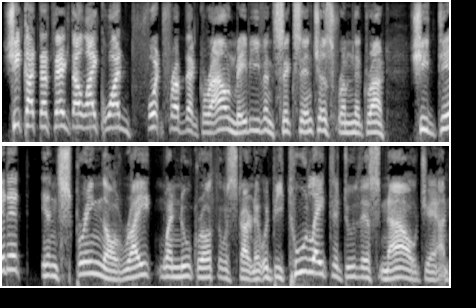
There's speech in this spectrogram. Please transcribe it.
She cut the thing to like one foot from the ground, maybe even six inches from the ground. She did it in spring, though, right when new growth was starting. It would be too late to do this now, Jan,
